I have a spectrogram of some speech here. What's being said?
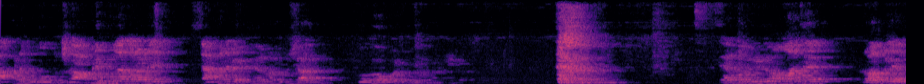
આપણે આપણી ભૂલના કારણે સામાન્ય વ્યક્તિને પણ નુકસાન ભોગવવું પડતું ત્યાં કોઈ વીડિયો આમાં છે રોંગ લેર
